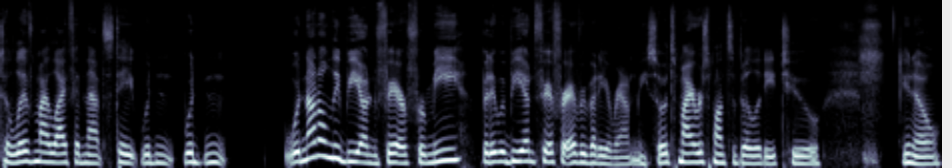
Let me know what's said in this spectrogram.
to live my life in that state wouldn't, wouldn't, would not only be unfair for me, but it would be unfair for everybody around me. So it's my responsibility to, you know,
